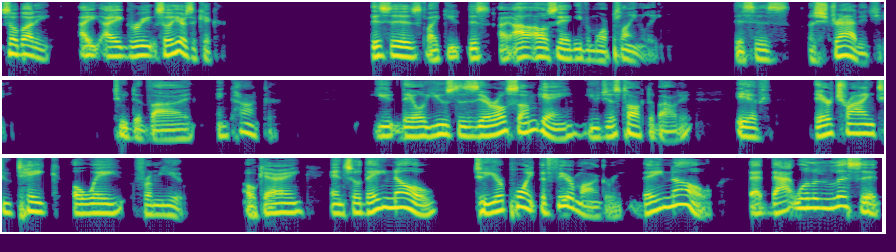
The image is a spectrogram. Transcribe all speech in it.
So, buddy, I, I agree. So here's a kicker. This is like you. This I, I'll say it even more plainly. This is a strategy to divide and conquer. You they'll use the zero sum game. You just talked about it. If they're trying to take away from you, okay, and so they know. To your point, the fear mongering. They know that that will elicit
